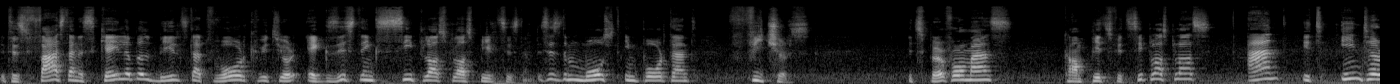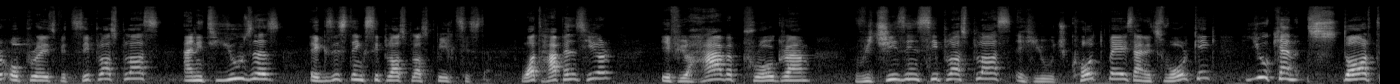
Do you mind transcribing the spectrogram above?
It is fast and scalable builds that work with your existing C++ build system. This is the most important features. Its performance competes with C++, and it interoperates with C++ and it uses existing C++ build system. What happens here? If you have a program which is in C++, a huge code base and it's working, you can start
